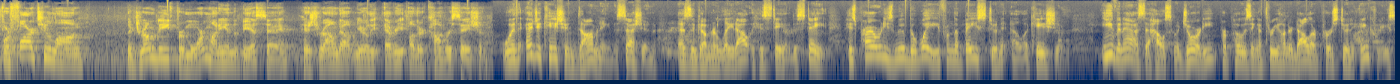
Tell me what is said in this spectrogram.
For far too long, the drumbeat for more money in the BSA has drowned out nearly every other conversation. With education dominating the session, as the governor laid out his State of the State, his priorities moved away from the base student allocation even as the House majority proposing a $300 per student increase,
